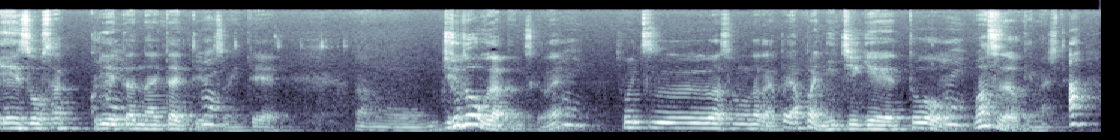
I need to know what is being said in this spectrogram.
映像作クリエイターになりたいっていうやつがいて、はい、あの柔道部だったんですけどね、そいつはそのだからやっぱり日芸と早稲田を受けまして、あ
